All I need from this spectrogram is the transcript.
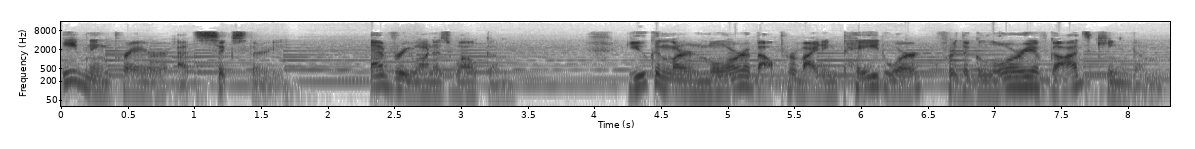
evening prayer at 6:30. Everyone is welcome. You can learn more about providing paid work for the glory of God's kingdom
